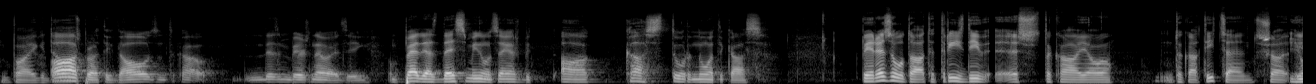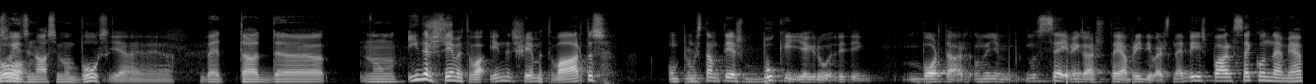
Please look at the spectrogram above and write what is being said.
baigi daudz. Ārprātīgi daudz, un diezgan bieži nevajadzīgi. Un pēdējās 10 minūtes vienkārši bija, ā, kas tur notikās. Pie rezultāta 3-2 es tā kā jau ticēju, ka izlīdzināsim un būs. Jā, jā, jā. Bet tad, uh, nu, Indrišs iemet, iemet vārtus, un pirms tam tieši Buki iegrūda ritīgi bortā. viņam, nu, seja vienkārši tajā brīdī vairs nebija uz pāris sekundēm, jā.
